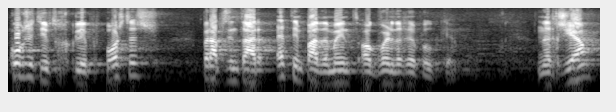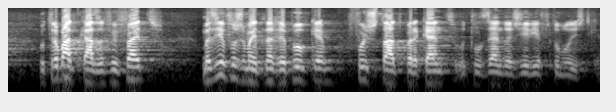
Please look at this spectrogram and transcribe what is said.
com o objetivo de recolher propostas para apresentar atempadamente ao Governo da República. Na região, o trabalho de casa foi feito, mas infelizmente na República foi estado para canto utilizando a gíria futebolística.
